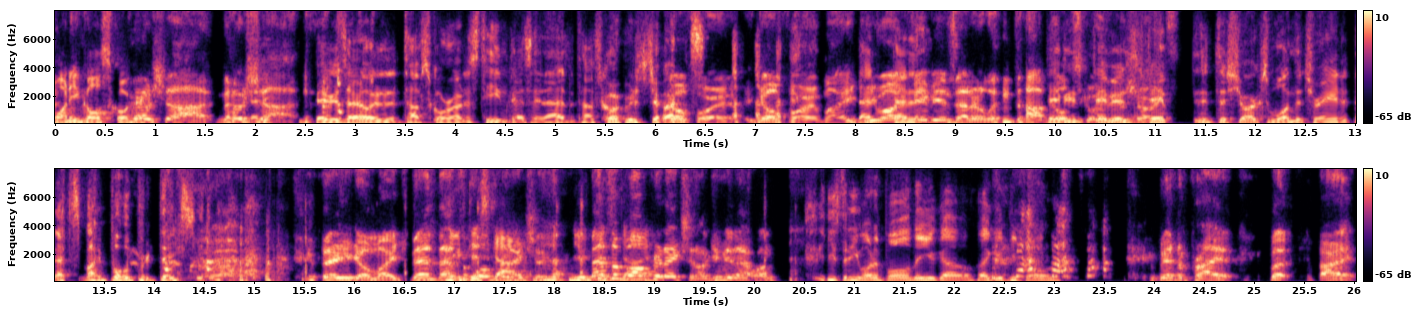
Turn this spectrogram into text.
twenty goal scorer. No shot. No think- shot. Fabian Zerlin, the top scorer on his team. Can I say that? The top scorer for the Sharks. Go for it. Go for it, Mike. That- you want that is- Fabian Zetterlund, top goal Fabian, scorer Fabian, for the Sharks. Fab- the, the Sharks won the trade. That's my bold prediction. There you go, Mike. That that's Mute a this bold guy. prediction. Mute That's this a bold prediction. I'll give you that one. you said you wanted bold. There you go. I give you bold. We had to pry it. But all right,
